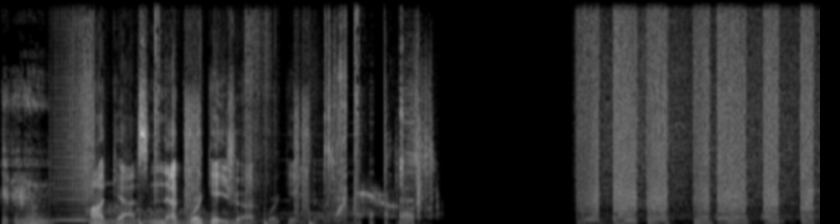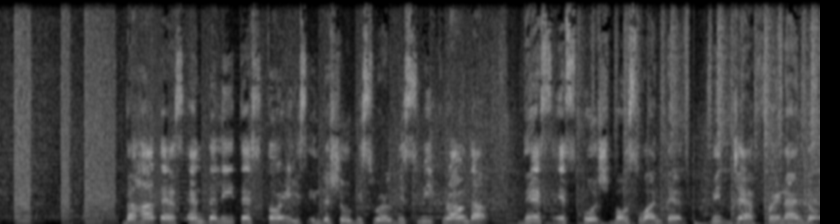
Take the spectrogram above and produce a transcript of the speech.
Podcast Network Asia. The hottest and the latest stories in the showbiz world this week roundup. This is Push Most Wanted with Jeff Fernando.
